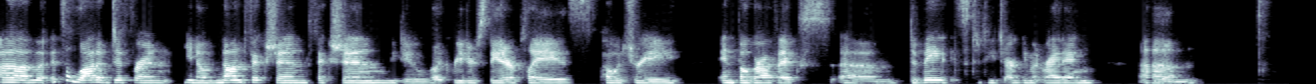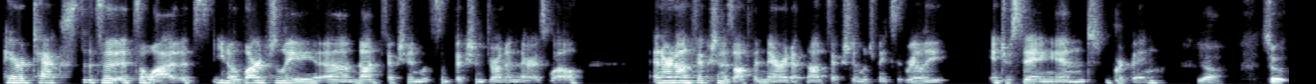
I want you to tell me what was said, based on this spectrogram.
Um, it's a lot of different you know nonfiction fiction. We do like readers theater plays poetry infographics um, debates to teach argument writing. Um, yeah paired text. It's a it's a lot. It's you know largely um, nonfiction with some fiction thrown in there as well. And our nonfiction is often narrative nonfiction, which makes it really interesting and gripping. Yeah. So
